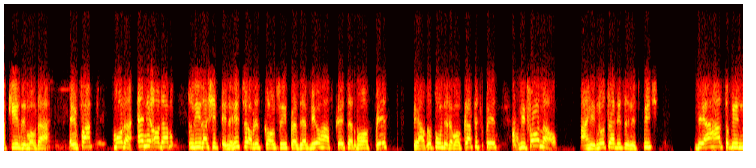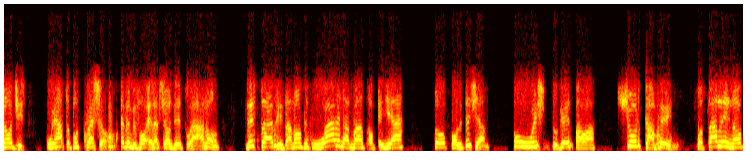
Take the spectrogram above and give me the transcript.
accuse him of that. In fact, more than any other leadership in the history of this country, President Bio has created more space. He has opened the democratic space. Before now, and he noted this in his speech, there has to be nudges. We have to put pressure even before election dates were announced. This time he's announced it well in advance of a year. So politicians who wish to gain power should campaign but sadly enough,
